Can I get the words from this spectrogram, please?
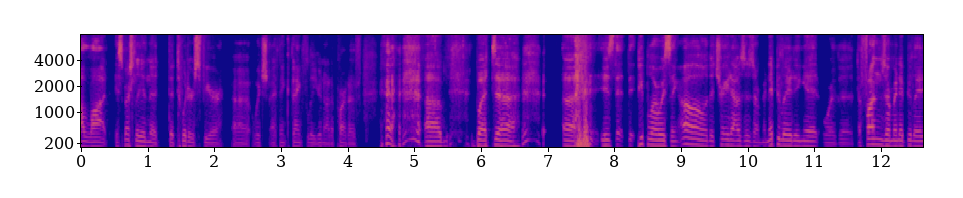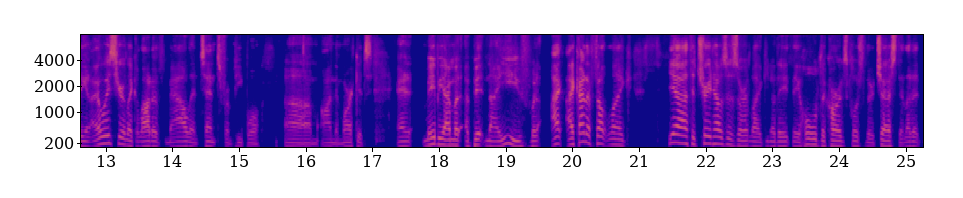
a lot, especially in the the Twitter sphere, uh, which I think thankfully you're not a part of. um, but uh, uh, is that people are always saying, "Oh, the trade houses are manipulating it, or the the funds are manipulating it." I always hear like a lot of malintent from people um, on the markets, and maybe I'm a, a bit naive, but I I kind of felt like, yeah, the trade houses are like you know they they hold the cards close to their chest, they let it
